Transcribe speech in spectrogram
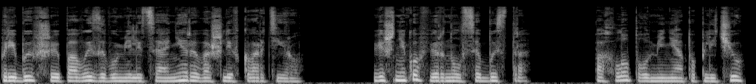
прибывшие по вызову милиционеры вошли в квартиру. Вишняков вернулся быстро, похлопал меня по плечу.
